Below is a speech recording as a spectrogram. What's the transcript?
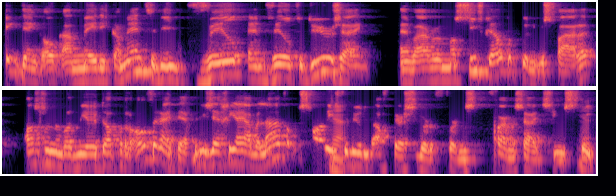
Ik denk ook aan medicamenten die veel en veel te duur zijn. En waar we massief geld op kunnen besparen. Als we een wat meer dappere overheid hebben. Die zeggen, ja, we laten ons gewoon niet ja. voortdurend afpersen door de farmaceutische industrie.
